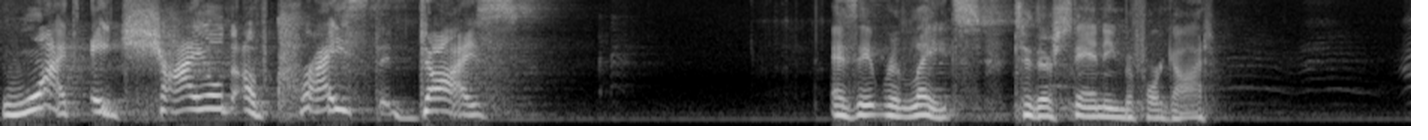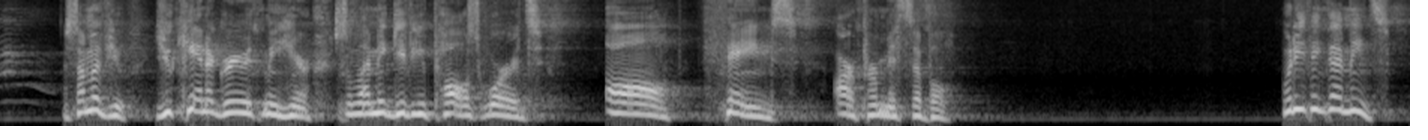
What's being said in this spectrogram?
what a child of Christ does as it relates to their standing before God. Some of you, you can't agree with me here, so let me give you Paul's words. All things are permissible. What do you think that means?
